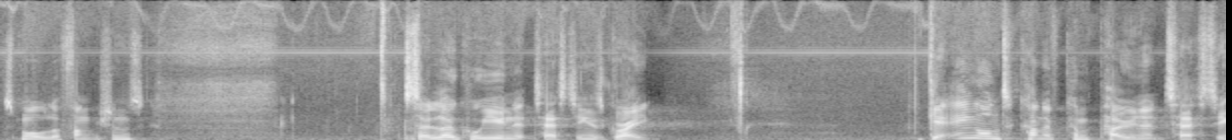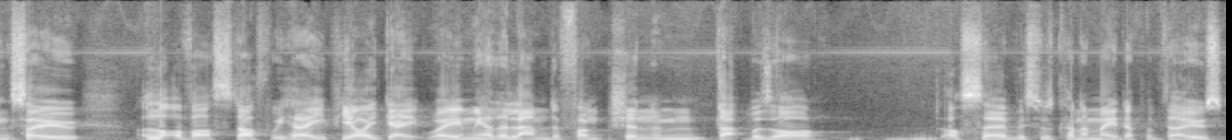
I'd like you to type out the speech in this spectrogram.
smaller functions. So local unit testing is great. Getting on to kind of component testing. So a lot of our stuff, we had API gateway and we had a Lambda function and that was our, our service was kind of made up of those.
